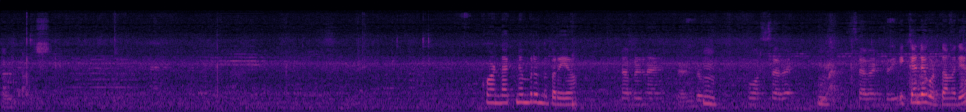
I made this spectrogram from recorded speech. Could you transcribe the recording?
ബ്രാഞ്ച്. കോണ്ടാക്ട് നമ്പർ ഒന്ന് പറയോ. Double nine four seven. Seven three ഇക്കന്റെ കൊടുത്താൽ മതിയോ?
